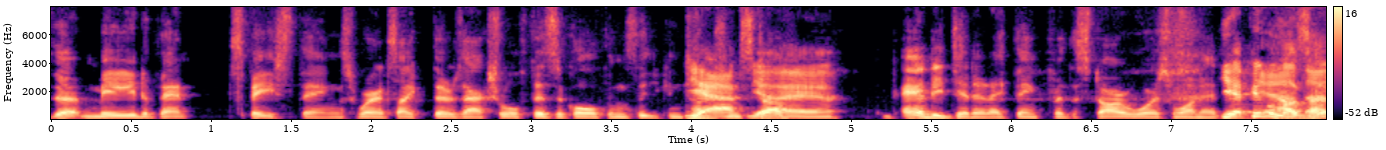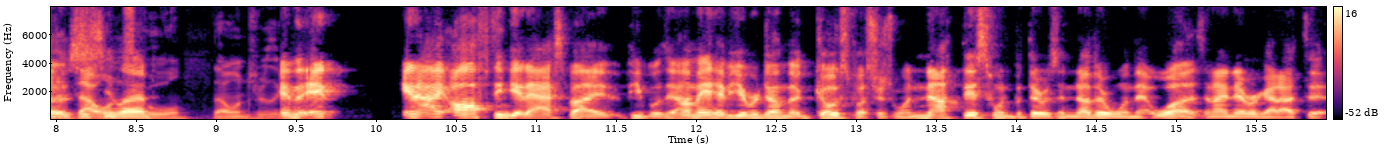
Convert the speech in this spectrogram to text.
that made event space things where it's like there's actual physical things that you can touch Yeah, and yeah, stuff. yeah, yeah. Andy did it, I think, for the Star Wars one. At, Yeah, people Yeah, love that, those. that one's cool. That one's really And, cool. and and I often get asked by people, "Oh man, have you ever done the Ghostbusters one? Not this one, but there was another one that was, and I never got out to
